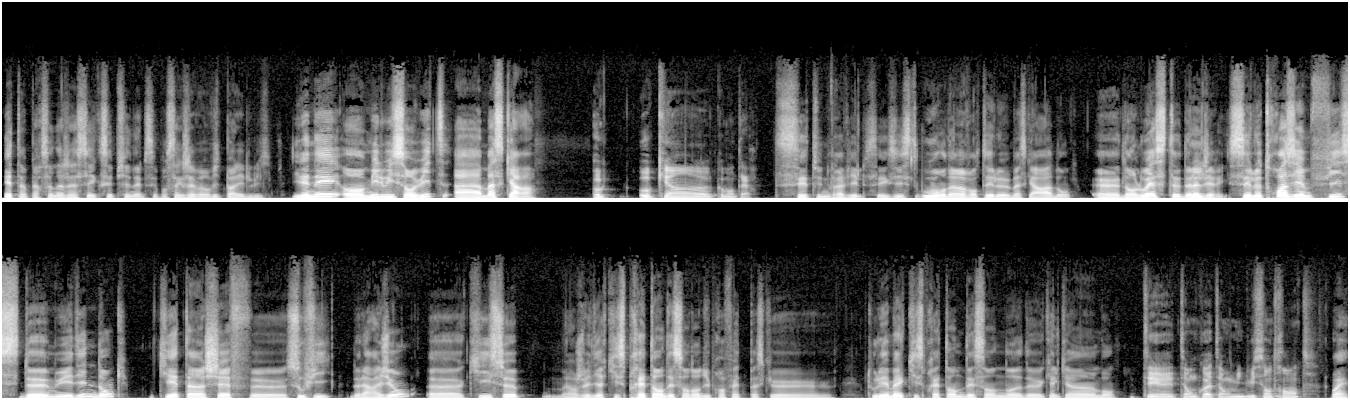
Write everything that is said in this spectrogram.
est un personnage assez exceptionnel. C'est pour ça que j'avais envie de parler de lui. Il est né en 1808 à Mascara. Aucun euh, commentaire. C'est une vraie ville, ça existe, où on a inventé le mascara, donc, euh, dans l'ouest de l'Algérie. C'est le troisième fils de Mueddin, donc, qui est un chef euh, soufi de la région, euh, qui se, alors je vais dire, qui se prétend descendant du prophète, parce que tous les mecs qui se prétendent descendre de quelqu'un, bon, T'es en quoi T'es en 1830 Ouais.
